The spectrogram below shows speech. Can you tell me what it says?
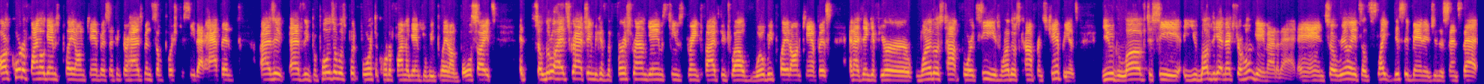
our quarterfinal games played on campus. I think there has been some push to see that happen. As it as the proposal was put forth, the quarterfinal games will be played on both sites. It's a little head scratching because the first round games, teams ranked five through twelve, will be played on campus. And I think if you're one of those top four seeds, one of those conference champions, you'd love to see you'd love to get an extra home game out of that. And so really it's a slight disadvantage in the sense that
